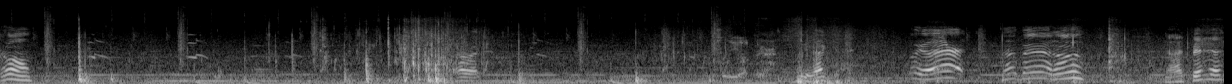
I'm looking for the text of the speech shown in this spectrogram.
Oh. All Up there. Look at that guy. Look at that. Not bad, huh? Not bad.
